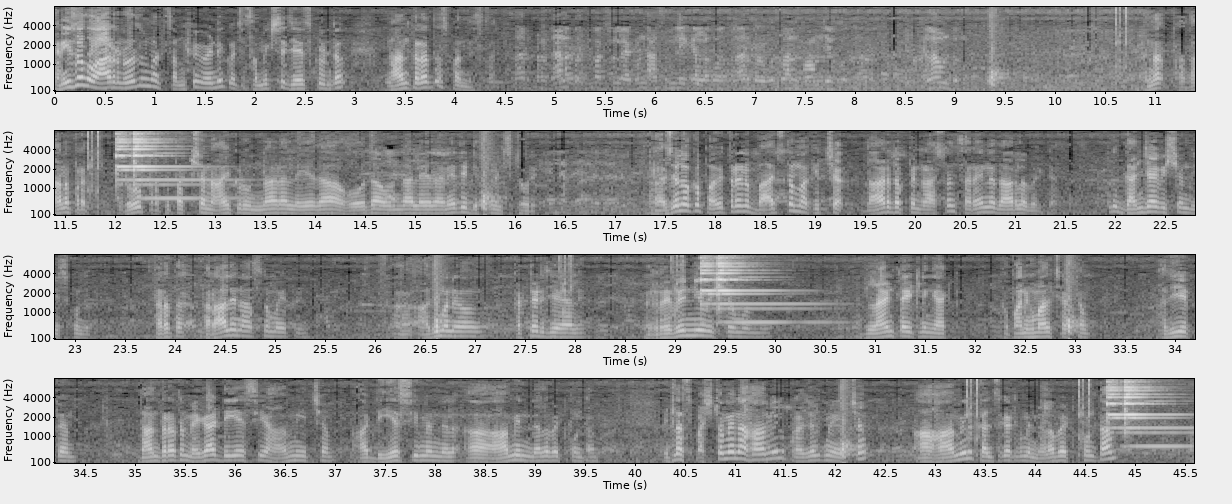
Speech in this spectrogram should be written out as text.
కనీసం ఒక వారం రోజులు మాకు సమయం ఇవ్వండి కొంచెం సమీక్ష చేసుకుంటాం. దాని తర్వాత స్పందిస్తాం. ప్రధాన ప్రతిపక్ష నాయకుడు ఉన్నాడా లేదా హోదా ఉందా లేదా అనేది డిఫరెంట్ స్టోరీ ప్రజలు ఒక పవిత్రమైన బాధ్యత మాకు ఇచ్చారు దారి తప్పిన రాష్ట్రం సరైన దారిలో పెట్టారు. ఇప్పుడు గంజాయి విషయం తీసుకుందాం. తరత తరాలే నాశనం అయిపోయింది. అది మనం కట్టడి చేయాలి. రెవెన్యూ విషయం ఉంది. ల్యాండ్ టైటిలింగ్ యాక్ట్ ఒక పనికిమాల చట్టం. అది చెప్పాం. దాని తర్వాత మెగా డిఎస్సి హామీ ఇచ్చాం. ఆ డిఎస్సి మేము నిల ఆ హామీని నిలబెట్టుకుంటాం. ఇట్లా స్పష్టమైన హామీలు ప్రజలకు మేము ఇచ్చాం. ఆ హామీలు కలిసికట్టుకు మేము నిలబెట్టుకుంటాం.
